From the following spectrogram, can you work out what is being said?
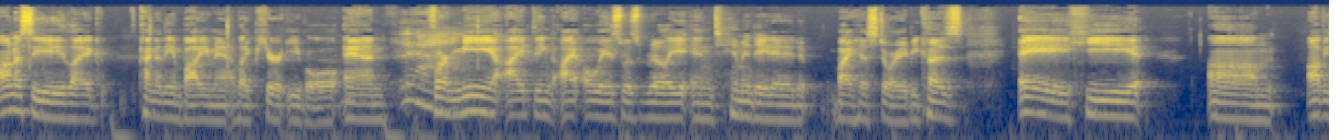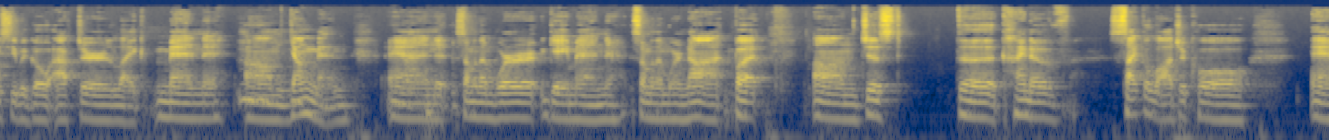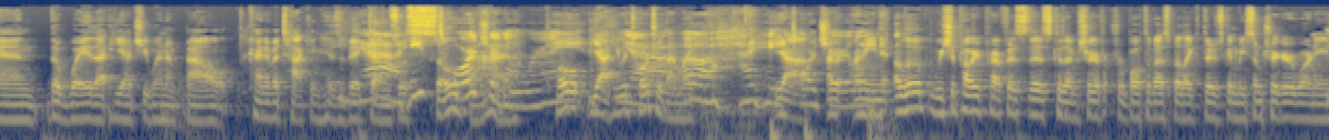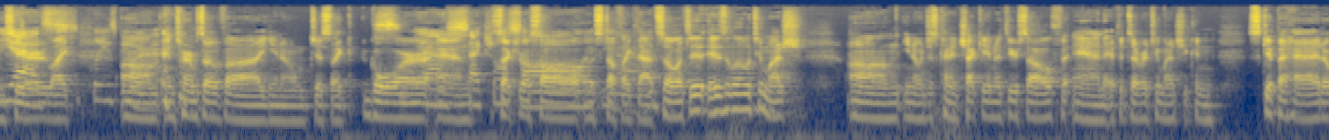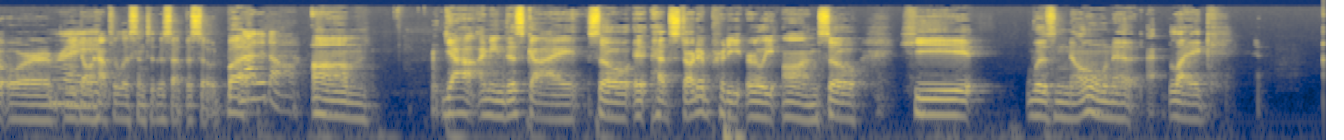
honestly like kind of the embodiment of like pure evil. And Yeah. for me, I think I always was really intimidated by his story because a he um obviously would go after like men um young men and some of them were gay men some of them were not but um just the kind of psychological and the way that he actually went about kind of attacking his victims yeah, was he so tortured bad. them, right? To- yeah, he would torture them like Ugh, I hate yeah, torture. I, like, I mean, a little. We should probably preface this because I'm sure for, both of us, but like, there's going to be some trigger warnings Yes, here, like, please um, in terms of, uh, you know, just like gore Yeah, and sexual sexual, assault, assault, and stuff like that. So if it is a little too much, um, you know, just kind of check in with yourself, and if it's ever too much, you can skip ahead, or you don't have to listen to this episode. But not at all. um, yeah, I mean, this guy, so it had started pretty early on. So he was known uh, like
